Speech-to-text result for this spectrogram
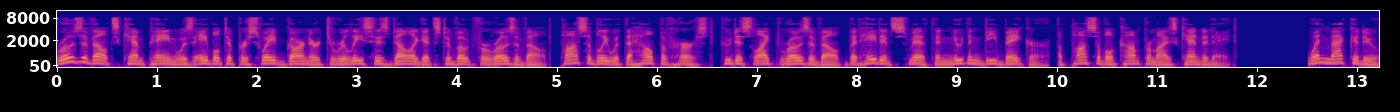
Roosevelt's campaign was able to persuade Garner to release his delegates to vote for Roosevelt, possibly with the help of Hearst, who disliked Roosevelt but hated Smith and Newton D. Baker, a possible compromise candidate. When McAdoo,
